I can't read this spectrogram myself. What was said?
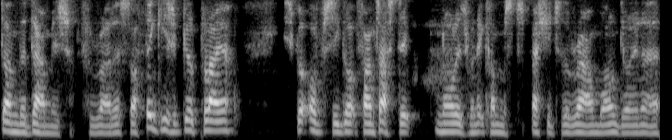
done the damage for Radis. I think he's a good player. He's got obviously got fantastic knowledge when it comes, especially to the round one, going uh,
